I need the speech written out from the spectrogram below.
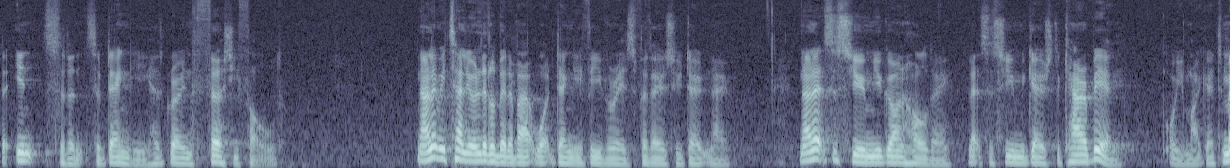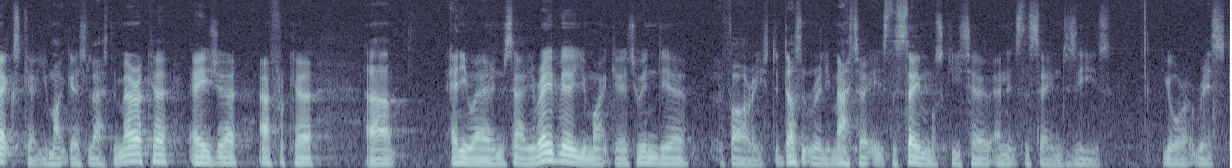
the incidence of dengue has grown 30 fold. Now, let me tell you a little bit about what dengue fever is for those who don't know. Now, let's assume you go on holiday. Let's assume you go to the Caribbean or you might go to Mexico, you might go to Latin America, Asia, Africa, uh, anywhere in Saudi Arabia, you might go to India, Far East. It doesn't really matter, it's the same mosquito and it's the same disease. You're at risk.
